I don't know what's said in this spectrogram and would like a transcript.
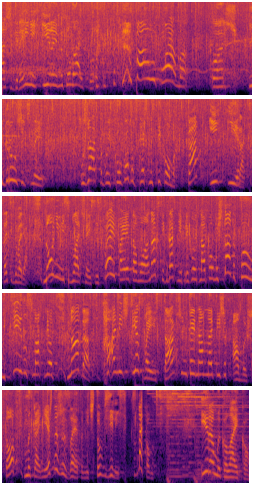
нашей героиней Ирой Миколайко. Паук, мама! Ой, игрушечный. Ужасно боюсь пауков и всех насекомых, как и Ира, кстати говоря. Но у нее есть младшая сестра, и поэтому она всегда к ней приходит на помощь. Надо паутину смахнет, надо о мечте своей старшенькой нам напишет. А мы что? Мы, конечно же, за эту мечту взялись. Знакомьтесь. Ира Миколайко.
